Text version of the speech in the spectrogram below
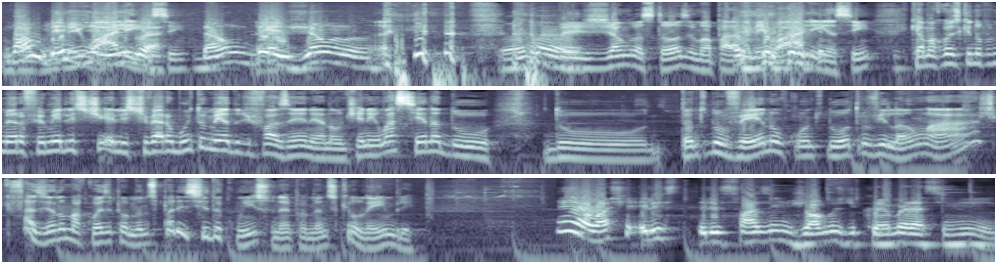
Dá um beijo meio alien, língua. assim. Dá um beijão. um beijão gostoso, uma parada meio alien, assim. Que é uma coisa que no primeiro filme eles, eles tiveram muito medo de fazer, né? Não tinha nenhuma cena do. do tanto do Venom quanto do outro vilão lá. Acho que fazendo uma coisa pelo menos parecida com isso, né? Pelo menos que eu lembre. É, eu acho que eles, eles fazem jogos de câmera assim.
